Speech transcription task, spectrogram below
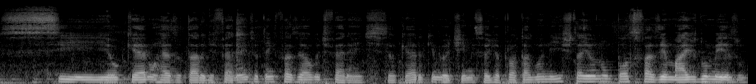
Se eu quero um resultado diferente, eu tenho que fazer algo diferente. Se eu quero que meu time seja protagonista, eu não posso fazer mais do mesmo.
